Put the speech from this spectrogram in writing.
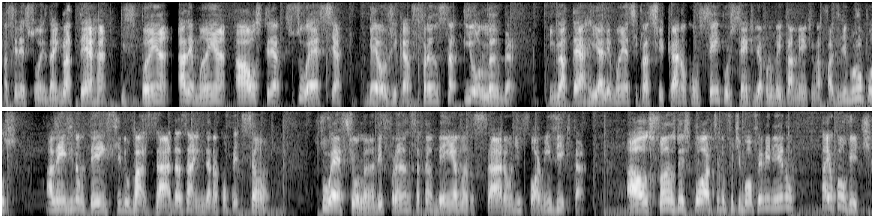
As seleções da Inglaterra, Espanha, Alemanha, Áustria, Suécia, Bélgica, França e Holanda. Inglaterra e Alemanha se classificaram com 100% de aproveitamento na fase de grupos, além de não terem sido vazadas ainda na competição. Suécia, Holanda e França também avançaram de forma invicta. Aos fãs do esporte e do futebol feminino, tá aí o convite.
